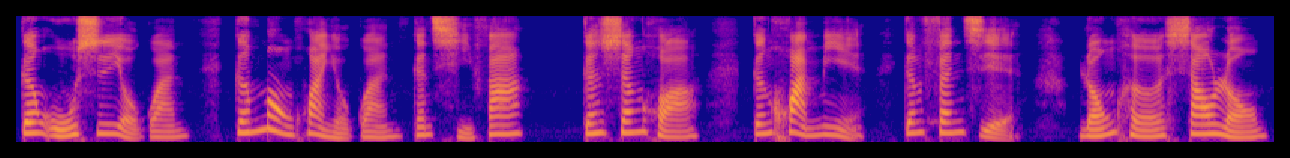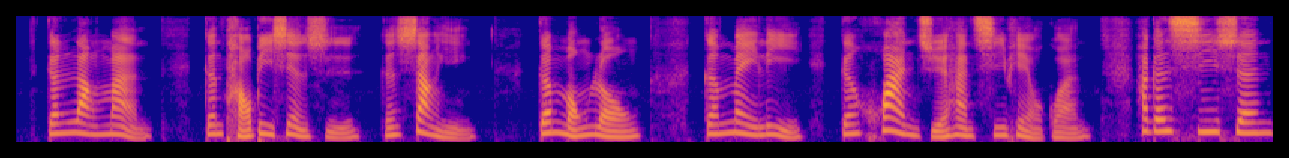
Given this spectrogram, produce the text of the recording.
跟无私有关，跟梦幻有关，跟启发，跟升华，跟幻灭。跟分解、融合、消融，跟浪漫、跟逃避现实、跟上瘾、跟朦胧、跟魅力、跟幻觉和欺骗有关。它跟牺牲、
